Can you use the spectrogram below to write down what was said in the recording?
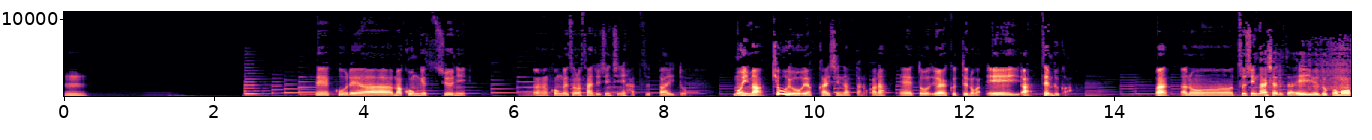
うん。で、これは、まあ、今月中に、うん、今月の31日に発売と。もう今、今日予約開始になったのかな？えっ、ー、と、予約っていうのが A、あ、全部か。まあ、あのー、通信会社で言ったら au ドコモ、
